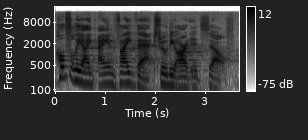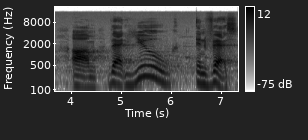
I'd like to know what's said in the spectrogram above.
Hopefully, I, I invite that through the art itself um, that you invest,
